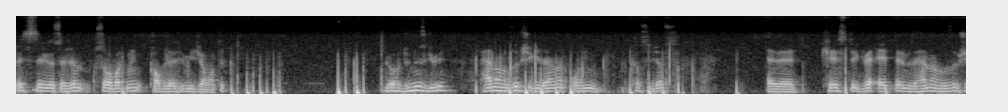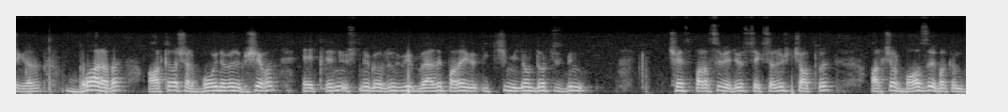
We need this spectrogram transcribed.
Ve sizlere göstereceğim. Kusura bakmayın kabul edemeyeceğim artık. Gördüğünüz gibi hemen hızlı bir şekilde hemen onu kasacağız. Evet kestik ve etlerimizi hemen hızlı bir şekilde. Bu arada arkadaşlar bu oyunda böyle bir şey var. Etlerin üstünde gördüğünüz gibi verdiği parayı 2 milyon 400 bin chest parası veriyor. 83 çarpı. Arkadaşlar bazı bakın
